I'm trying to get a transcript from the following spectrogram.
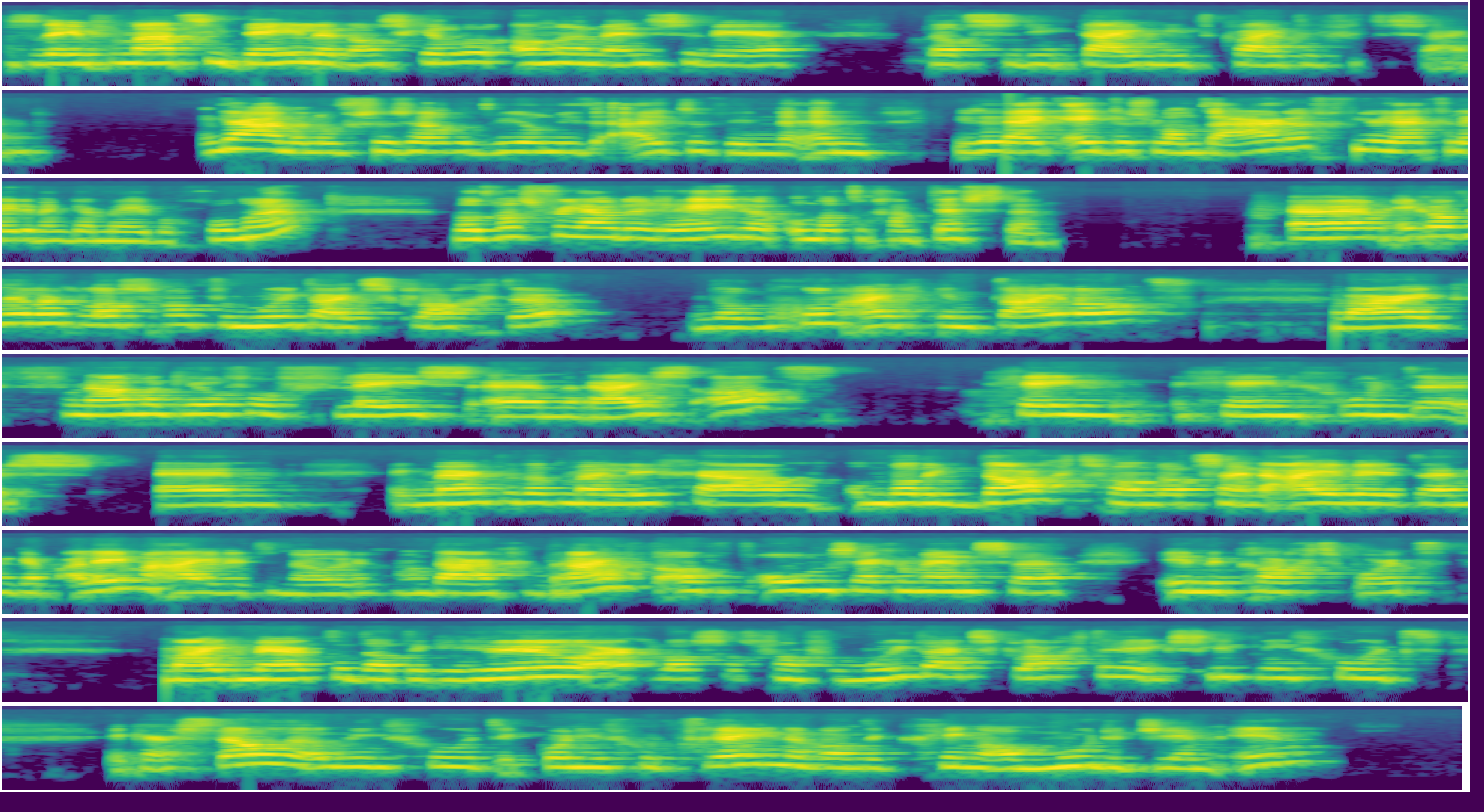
als we de informatie delen, dan scheelt het andere mensen weer dat ze die tijd niet kwijt hoeven te zijn. Ja, dan hoeven ze zelf het wiel niet uit te vinden. En je zei, ik eet dus plantaardig. Vier jaar geleden ben ik daarmee begonnen. Wat was voor jou de reden om dat te gaan testen? Um, ik had heel erg last van vermoeidheidsklachten. Dat begon eigenlijk in Thailand. waar ik voornamelijk heel veel vlees en rijst at. Geen, geen groentes. En ik merkte dat mijn lichaam, omdat ik dacht van dat zijn de eiwitten en ik heb alleen maar eiwitten nodig, want daar draait het altijd om, zeggen mensen in de krachtsport. Maar ik merkte dat ik heel erg last had van vermoeidheidsklachten. Ik sliep niet goed. Ik herstelde ook niet goed. Ik kon niet goed trainen, want ik ging al moe de gym in.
